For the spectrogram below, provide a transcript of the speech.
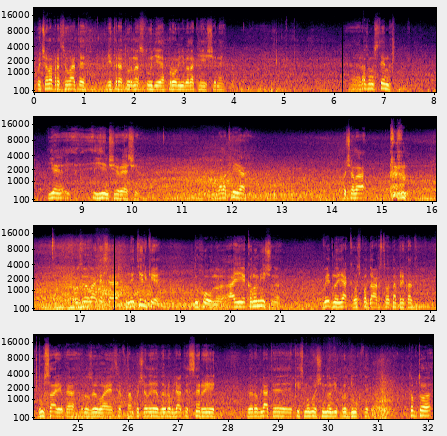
Почала працювати літературна студія Промінь Балакліщини. Е, Разом з тим є і інші речі. Балаклія почала розвиватися не тільки духовно, а й економічно. Видно, як господарство, от, наприклад, Гусарівка розвивається, там почали виробляти сири, виробляти якісь молочні нові продукти. Тобто е,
